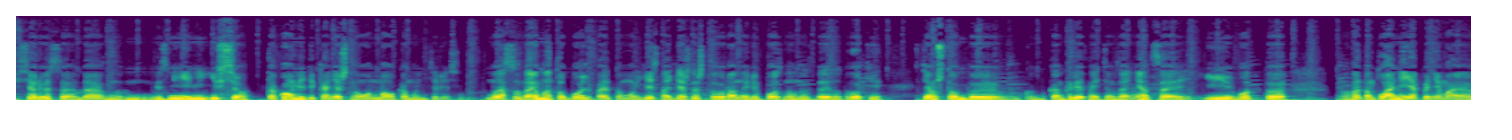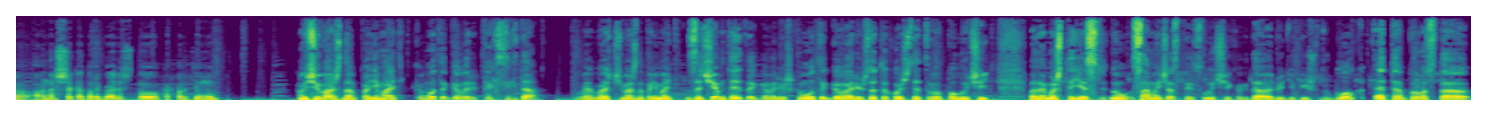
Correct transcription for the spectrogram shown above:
сервиса, да, изменений, и все. В таком виде, конечно, он мало кому интересен. Мы осознаем эту боль, поэтому есть надежда, что рано или поздно у нас дойдут руки тем, чтобы конкретно этим заняться. И вот э, в этом плане я понимаю Андерша, который говорит, что корпоративный очень важно понимать, кому ты говоришь, как всегда. Очень важно понимать, зачем ты это говоришь, кому ты говоришь, что ты хочешь от этого получить. Потому что если, ну, самые частые случаи, когда люди пишут в блог, это просто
